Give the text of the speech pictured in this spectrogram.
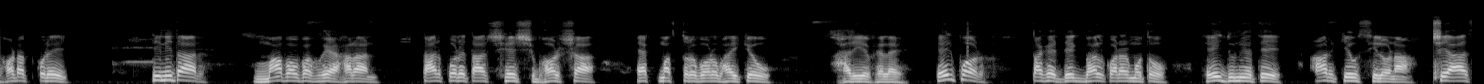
হঠাৎ করে তিনি তার মা বাবাকে হারান। তারপরে তার শেষ ভরসা একমাত্র বড় ভাইকেও হারিয়ে ফেলে। এরপর তাকে দেখভাল করার মতো এই দুনিয়াতে আর কেউ ছিল না। সে আজ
